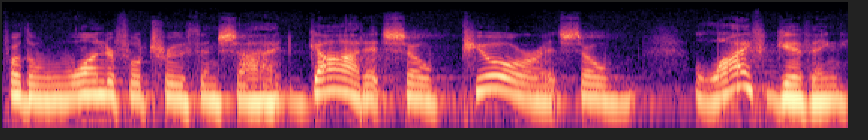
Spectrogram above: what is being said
for the wonderful truth inside. God, it's so pure, it's so life giving.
